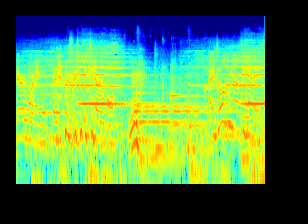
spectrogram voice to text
fair warning that it was going to be terrible. Hmm. I told him not to get it.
